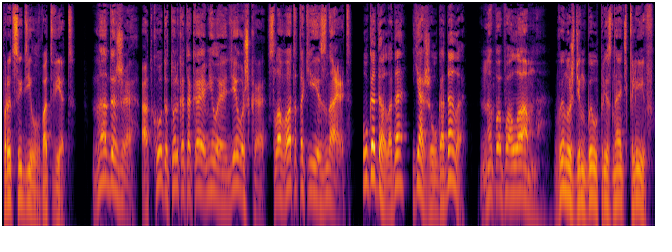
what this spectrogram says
процедил в ответ. «Надо же, откуда только такая милая девушка слова-то такие знает?» «Угадала, да? Я же угадала?» «Напополам!» Вынужден был признать Клифф.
